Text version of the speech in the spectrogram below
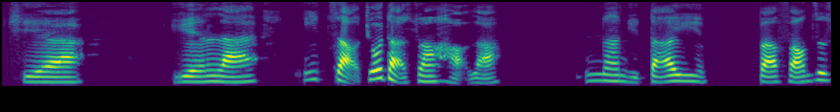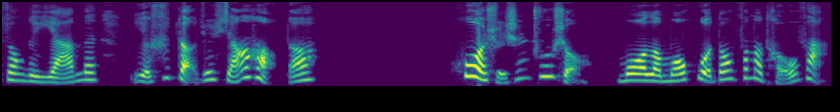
姐，原来你早就打算好了，那你答应把房子送给衙门也是早就想好的。祸水伸出手。摸了摸霍东风的头发，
